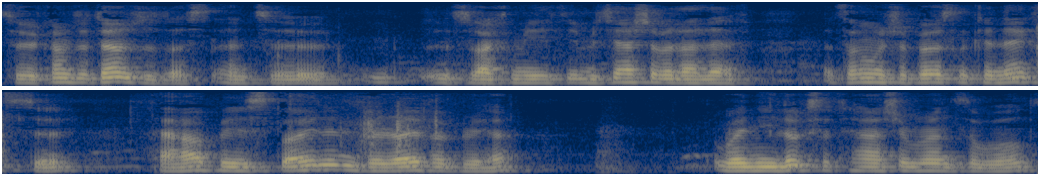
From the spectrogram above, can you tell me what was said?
to come to terms with this and to it's like. It's something which a person connects to. How when he looks at how Hashem runs the world,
